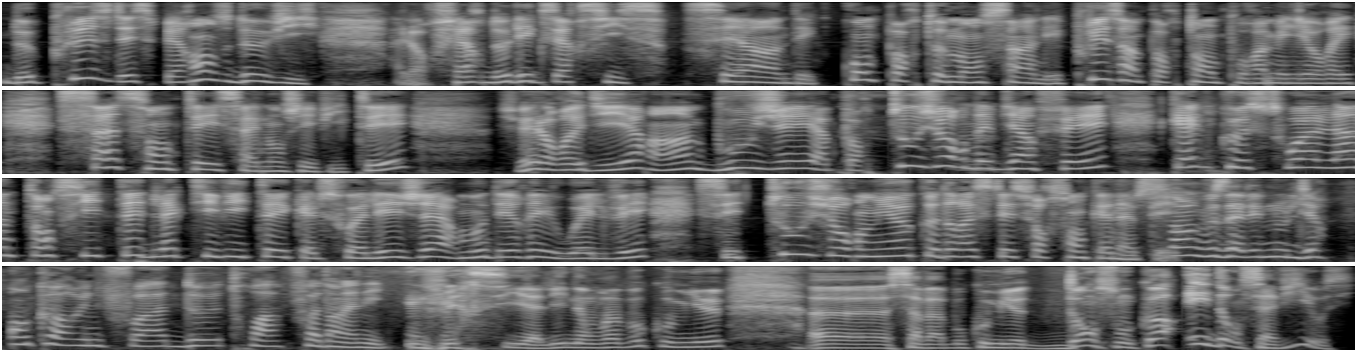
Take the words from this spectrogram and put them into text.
de plus d'espérance de vie. Alors faire de l'exercice, c'est un des comportements sains les plus importants pour améliorer sa santé, sa longévité. Je vais le redire, hein, bouger apporte toujours des bienfaits, quelle que soit l'intensité de l'activité, qu'elle soit légère, modérée ou élevée, c'est toujours mieux que de rester sur son Je canapé. sens que vous allez nous le dire encore une fois, deux, trois fois dans l'année. Merci Aline, on va beaucoup mieux. Euh, ça va beaucoup mieux dans son corps et dans sa vie aussi.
